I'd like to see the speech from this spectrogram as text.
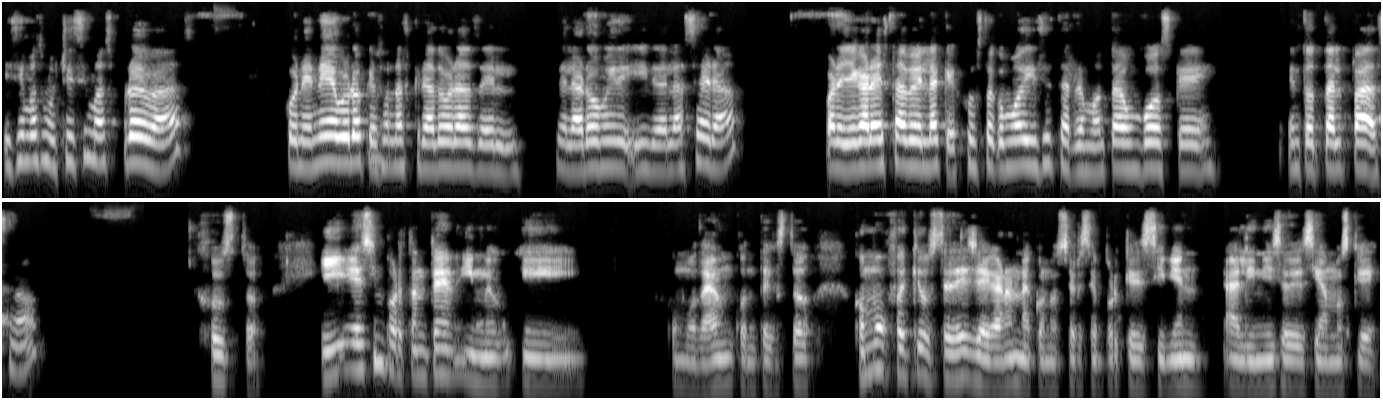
hicimos muchísimas pruebas con Enebro, que son las creadoras del, del aroma y de la cera, para llegar a esta vela que justo como dices, te remonta a un bosque en total paz, ¿no? Justo. Y es importante y, me, y como dar un contexto, ¿cómo fue que ustedes llegaron a conocerse? Porque si bien al inicio decíamos que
